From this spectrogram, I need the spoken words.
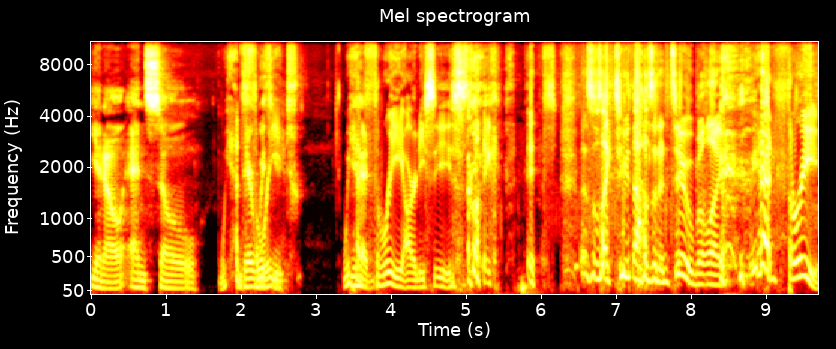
You know, and so we had they're three. with you. T- we had, had, three RDCs. like it's this was like 2002, but like we had three,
